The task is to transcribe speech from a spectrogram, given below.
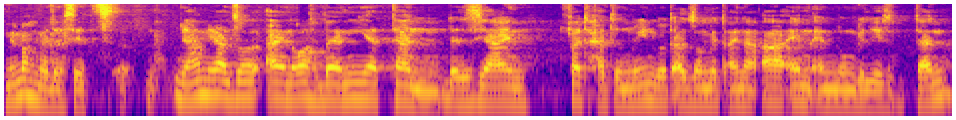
Wie machen wir das jetzt? Wir haben hier also ein Rahbaniyatan. Das ist ja ein Fathatanmin, wird also mit einer AN-Endung gelesen. Dann,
